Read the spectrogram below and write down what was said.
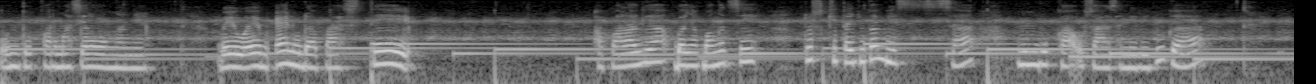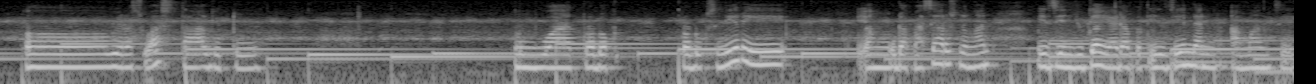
untuk farmasi lowongannya. BUMN udah pasti. Apalagi ya banyak banget sih. Terus kita juga bisa membuka usaha sendiri juga. E, wira swasta gitu membuat produk produk sendiri yang udah pasti harus dengan izin juga ya dapat izin dan aman sih.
